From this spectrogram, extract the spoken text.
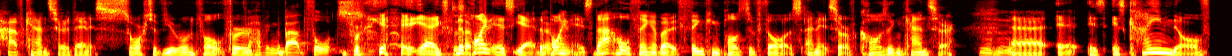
have cancer, then it's sort of your own fault for having the bad thoughts. for, yeah, yeah. The separate- point is, yeah, the yeah. point is that whole thing about thinking positive thoughts and it sort of causing cancer Mhm. uh, is is kind of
